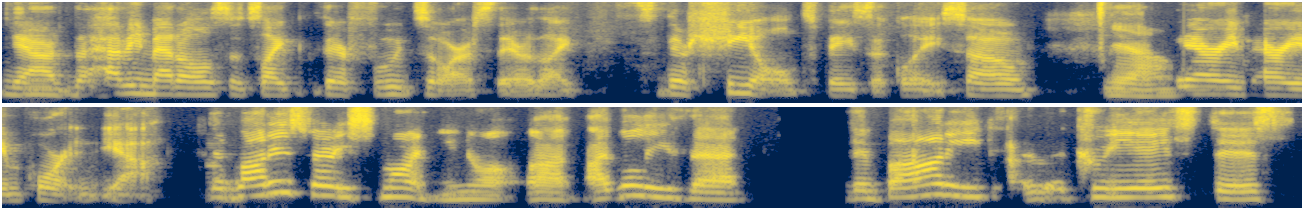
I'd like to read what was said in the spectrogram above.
yeah, mm. the heavy metals, it's like their food source. They're like their shields, basically. So yeah, very, very important. Yeah. The body is very smart. You know, uh, I believe that the body creates this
